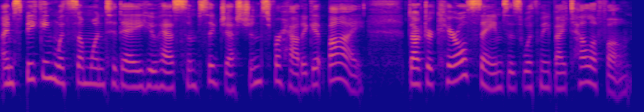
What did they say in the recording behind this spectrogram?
I'm speaking with someone today who has some suggestions for how to get by. Dr. Carol Sames is with me by telephone.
